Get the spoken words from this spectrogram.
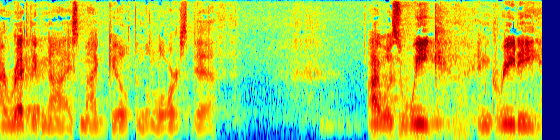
I recognized my guilt in the Lord's death. I was weak and greedy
